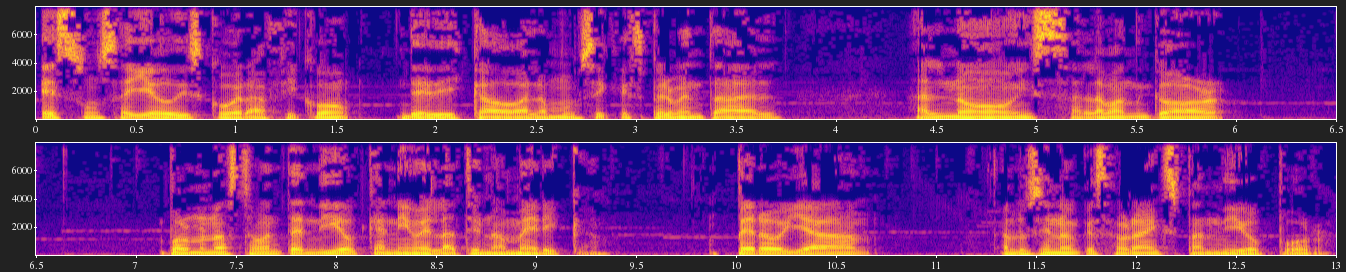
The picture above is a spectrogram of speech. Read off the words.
es un sello discográfico dedicado a la música experimental, al noise, al avant-garde, por lo menos tengo entendido que a nivel Latinoamérica. Pero ya alucino que se habrán expandido por,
